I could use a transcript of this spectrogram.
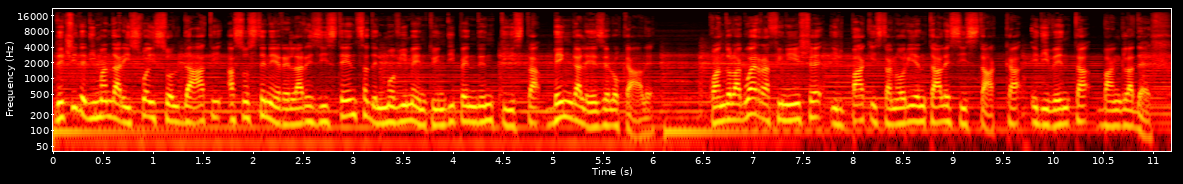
decide di mandare i suoi soldati a sostenere la resistenza del movimento indipendentista bengalese locale. Quando la guerra finisce, il Pakistan orientale si stacca e diventa Bangladesh.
